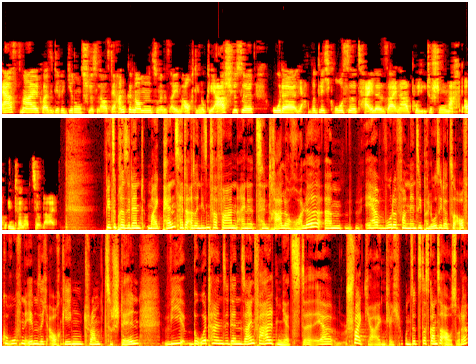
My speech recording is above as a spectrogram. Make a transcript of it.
erstmal quasi die Regierungsschlüssel aus der Hand genommen, zumindest eben auch die Nuklearschlüssel oder ja, wirklich große Teile seiner politischen Macht, auch international. Vizepräsident Mike Pence hätte also in diesem Verfahren eine zentrale Rolle. Ähm, er wurde von Nancy Pelosi dazu aufgerufen, eben sich auch gegen Trump zu stellen. Wie beurteilen Sie denn sein Verhalten jetzt? Äh, er schweigt ja eigentlich und sitzt das Ganze aus, oder?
